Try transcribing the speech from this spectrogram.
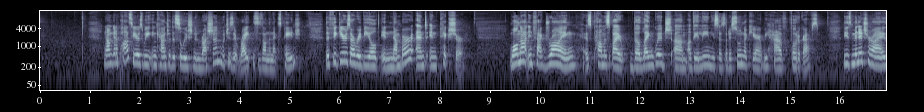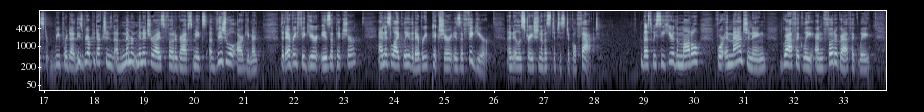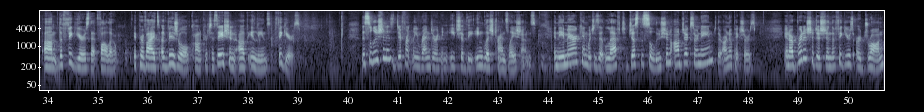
Now I'm going to pause here as we encounter the solution in Russian, which is it right? This is on the next page. The figures are revealed in number and in picture. While not in fact drawing, as promised by the language um, of Ilin, he says, Risunak here, we have photographs. These miniaturized reprodu- these reproductions of miniaturized photographs makes a visual argument that every figure is a picture, and it's likely that every picture is a figure, an illustration of a statistical fact. Thus, we see here the model for imagining graphically and photographically um, the figures that follow. It provides a visual concretization of Ilin's figures. The solution is differently rendered in each of the English translations. In the American, which is at left, just the solution objects are named, there are no pictures. In our British edition, the figures are drawn,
